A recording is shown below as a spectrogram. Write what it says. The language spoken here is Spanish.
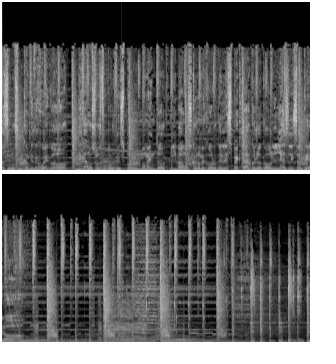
Hacemos un cambio de juego. Dejamos los deportes por un momento y vamos con lo mejor del espectáculo con Leslie Soltero.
